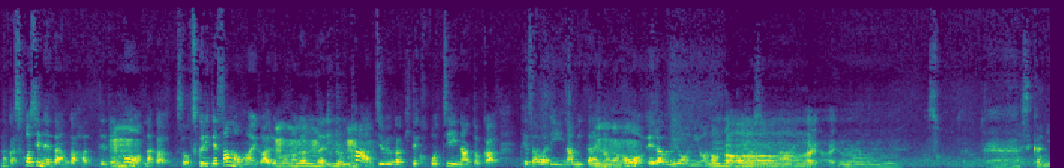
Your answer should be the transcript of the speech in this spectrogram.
なんか少し値段が張ってでも、うん。なんかその作り手さんの思いがあるものだったりとか、うん。自分が着て心地いいなとか手触りいいなみたいなものを選ぶようにはなったかもしれない。あーはいはいはい、そうだよね確かに。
